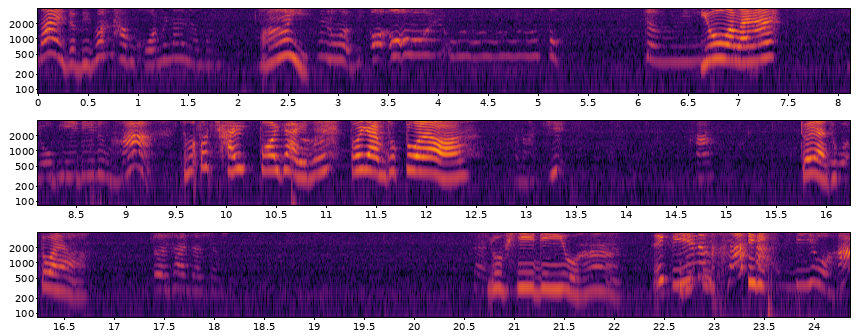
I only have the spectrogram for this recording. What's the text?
ไม่แต่พี่เพิ่นทำโค้ดไม่ได้แล้วมั้งได้ ไม่รู้อะพี่โอ้ยโอ้ยโอ้ยโอ้ยโอ้ยโอ้ยตกจังยูอะไรนะ UPD หนึ่งห้าแล้วมันต้องใช้ตัวใหญ่ไหมตัวใหญ่มันทุกตัวเลยเหรออนาคิฮะตัวใหญ่ทุกตัวเลยเหรอ เออใช่ใช่ใช่ใช่ยูพีดีอยู่ห้าเฮ้ยดีหนึ่งห้าดีอยู่ห้า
